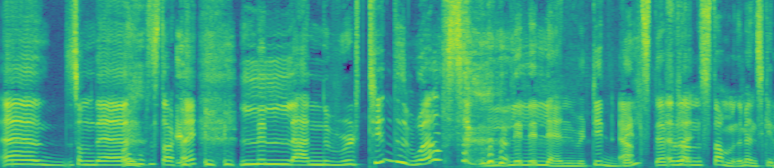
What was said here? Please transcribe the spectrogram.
Eh, som det starta i. Lanvertid Wells. Lille Wells. Det er for eller- sånn stammende mennesker.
